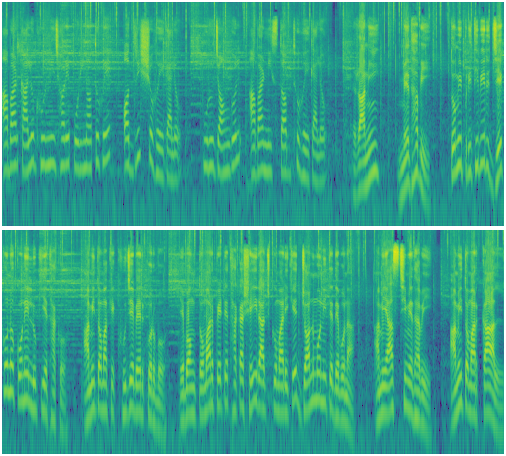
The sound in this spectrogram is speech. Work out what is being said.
আবার কালো ঘূর্ণিঝড়ে পরিণত হয়ে অদৃশ্য হয়ে গেল। পুরো জঙ্গল আবার নিস্তব্ধ হয়ে গেল। রানী মেধাবী, তুমি পৃথিবীর যে কোনো কোণে লুকিয়ে থাকো। আমি তোমাকে খুঁজে বের করব এবং তোমার পেটে থাকা সেই রাজকুমারীকে জন্ম নিতে দেব না। আমি আসছি, মেধাবী। আমি তোমার কাল।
